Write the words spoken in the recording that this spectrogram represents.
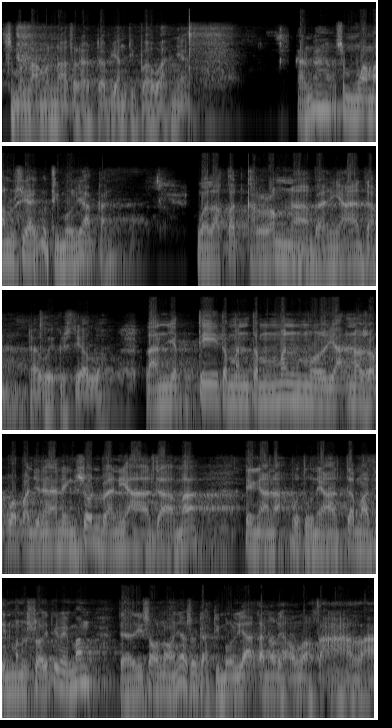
semena-mena terhadap yang di bawahnya. Karena semua manusia itu dimuliakan. Walakad karamna bani Adam dawuh Gusti Allah. Lan yekti teman-teman mulyakna sapa panjenengan ingsun bani Adam ing anak putune Adam mati manusia itu memang dari sononya sudah dimuliakan oleh Allah taala.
